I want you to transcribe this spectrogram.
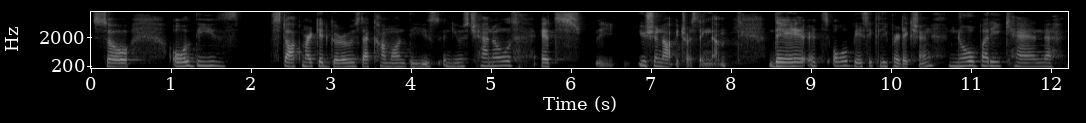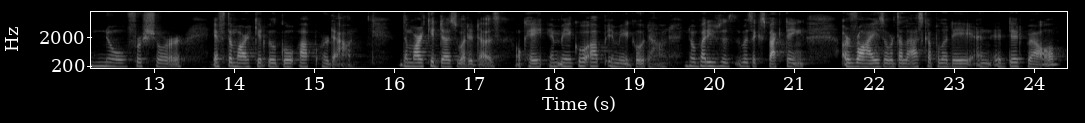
So all these stock market gurus that come on these news channels, it's you should not be trusting them. They it's all basically prediction. Nobody can know for sure if the market will go up or down. The market does what it does. Okay, it may go up, it may go down. Nobody was, was expecting a rise over the last couple of days, and it did well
